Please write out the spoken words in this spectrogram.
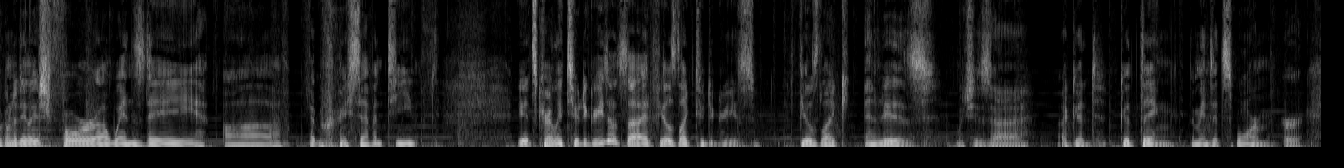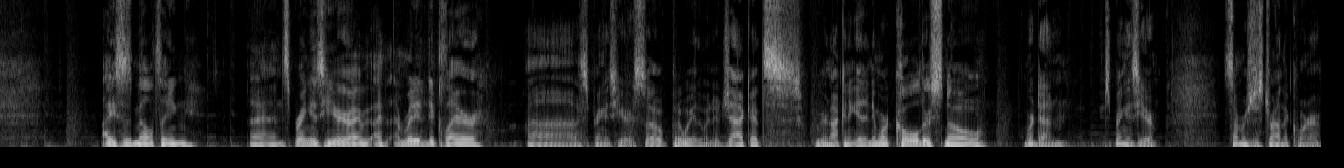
welcome to Dailyish for uh, Wednesday, uh, February 17th. It's currently two degrees outside. Feels like two degrees. It feels like, and it is, which is uh, a good good thing. That means it's warm. Or ice is melting, and spring is here. I, I'm ready to declare uh, spring is here. So put away the winter jackets. We're not going to get any more cold or snow. We're done. Spring is here. Summer's just around the corner.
